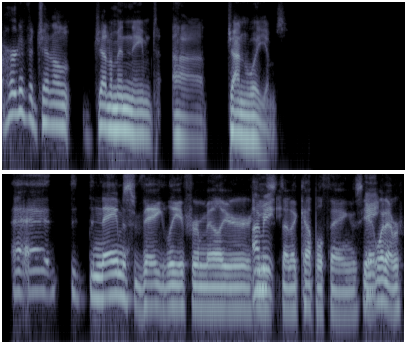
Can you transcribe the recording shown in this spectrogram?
heard of a gentle gentleman named uh John Williams? Uh, th- the name's vaguely familiar. I mean- He's done a couple things. Yeah, whatever.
